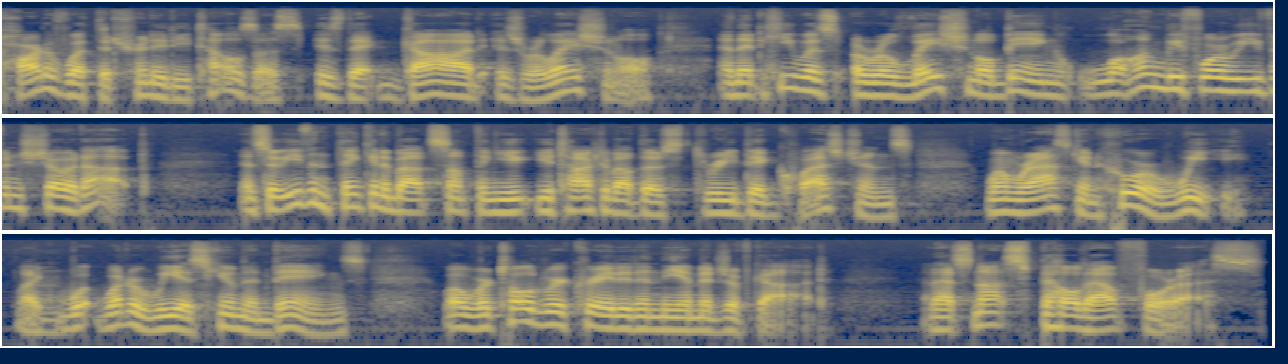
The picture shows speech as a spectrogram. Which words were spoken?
part of what the Trinity tells us is that God is relational and that he was a relational being long before we even showed up. And so, even thinking about something, you, you talked about those three big questions. When we're asking, who are we? Like, mm-hmm. what, what are we as human beings? Well, we're told we're created in the image of God. And that's not spelled out for us.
